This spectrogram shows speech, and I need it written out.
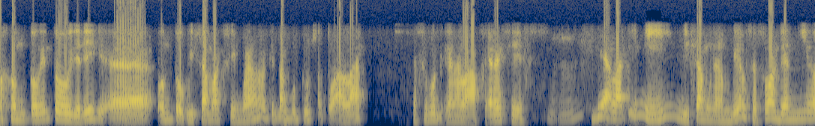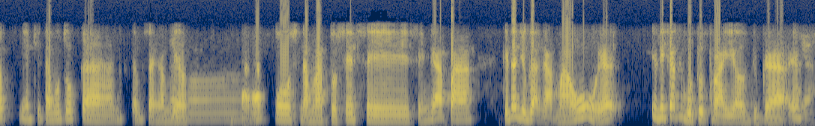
untuk itu jadi eh, untuk bisa maksimal kita butuh satu alat tersebut dengan alat aferesis mm-hmm. di alat ini bisa mengambil sesuai dengan yield yang kita butuhkan kita bisa ngambil oh. 400 600 cc sehingga apa kita juga nggak mau ya ini kan butuh trial juga ya. Yeah.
